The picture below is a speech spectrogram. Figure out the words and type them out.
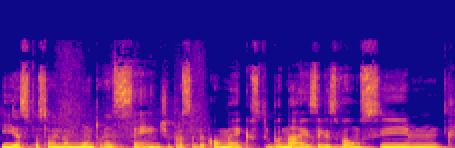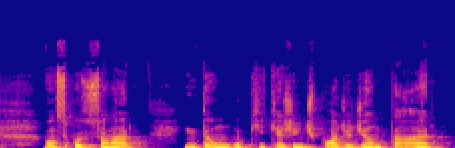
e a situação ainda é muito recente para saber como é que os tribunais eles vão se vão se posicionar. Então, o que, que a gente pode adiantar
